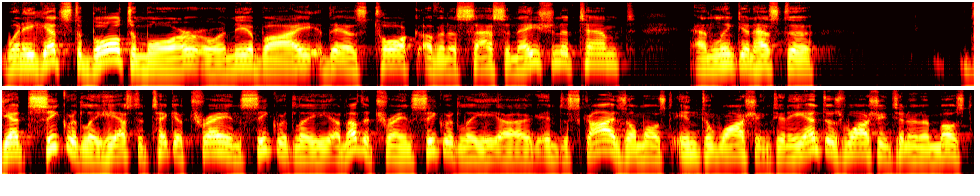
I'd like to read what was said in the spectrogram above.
when he gets to Baltimore or nearby, there's talk of an assassination attempt, and Lincoln has to get secretly, he has to take a train secretly, another train secretly uh, in disguise almost into Washington. He enters Washington in a most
